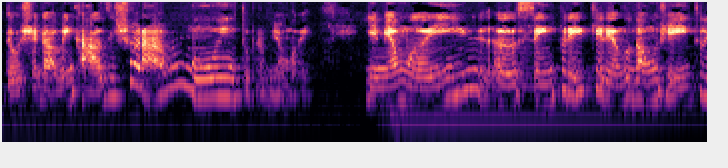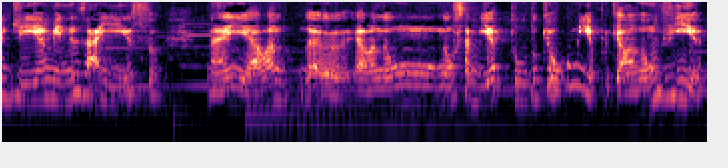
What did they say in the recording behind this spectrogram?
Então, eu chegava em casa e chorava muito para minha mãe. E a minha mãe uh, sempre querendo dar um jeito de amenizar isso. Né? E ela, ela não, não sabia tudo que eu comia, porque ela não via.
